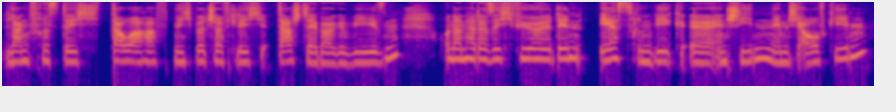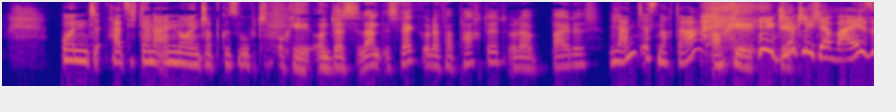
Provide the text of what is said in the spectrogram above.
langfristig dauerhaft nicht wirtschaftlich darstellbar gewesen. Und dann hat er sich für den ersteren Weg äh, entschieden, nämlich aufgeben und hat sich dann einen neuen Job gesucht. Okay, und das Land ist weg oder verpachtet oder beides? Land ist noch da. Okay. Glücklicherweise.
